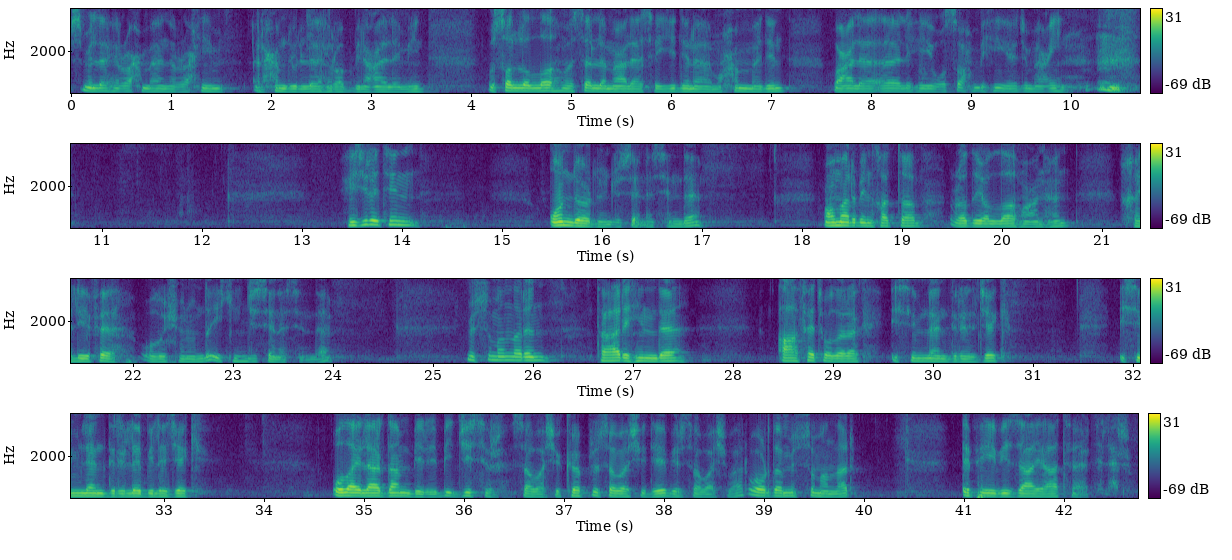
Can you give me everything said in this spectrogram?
Bismillahirrahmanirrahim. Elhamdülillahi Rabbil alemin. Ve sallallahu ve sellem ala seyyidina Muhammedin ve ala alihi ve sahbihi ecma'in. Hicretin 14. senesinde Ömer bin Hattab radıyallahu anh'ın halife oluşunun da ikinci senesinde Müslümanların tarihinde afet olarak isimlendirilecek, isimlendirilebilecek olaylardan biri bir Cisr Savaşı, Köprü Savaşı diye bir savaş var. Orada Müslümanlar epey bir zayiat verdiler.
